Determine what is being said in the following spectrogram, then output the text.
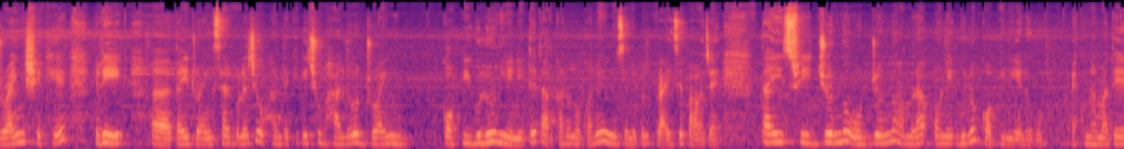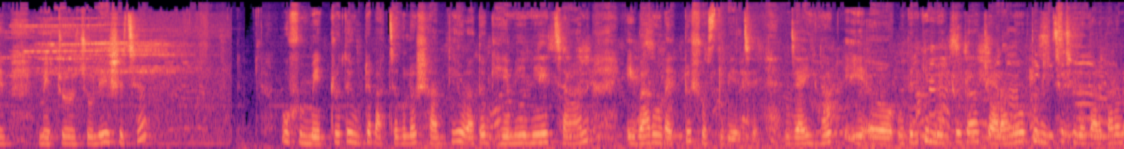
ড্রয়িং শেখে রিক তাই ড্রয়িং স্যার বলেছে ওখান থেকে কিছু ভালো ড্রয়িং কপিগুলো নিয়ে নিতে, তার কারণ ওখানে রিজনেবল প্রাইসে পাওয়া যায়। তাই স্ত্রীর জন্য, ওর জন্য আমরা অনেকগুলো কপি নিয়ে নেব। এখন আমাদের মেট্রো চলে এসেছে। উফ, মেট্রোতে উঠে বাচ্চাগুলোর শান্তি, ওরা তো ঘেমে নিয়ে চান। এবার ওরা একটু স্বস্তি পেয়েছে। যাই হোক ওদেরকে মেট্রোটা চড়ানোর খুব ইচ্ছে ছিল, তার কারণ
